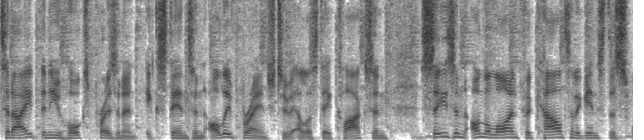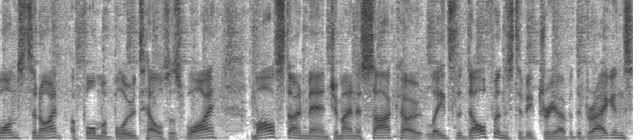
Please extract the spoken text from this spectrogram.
Today, the new Hawks president extends an olive branch to Alastair Clarkson. Season on the line for Carlton against the Swans tonight. A former Blue tells us why. Milestone man Jamayne Isaako leads the Dolphins to victory over the Dragons,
